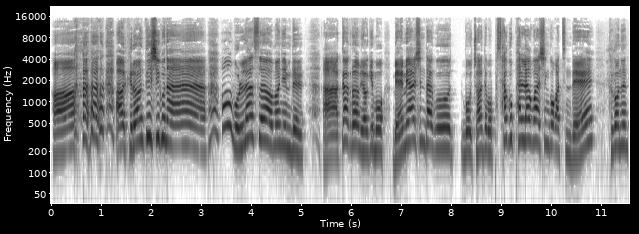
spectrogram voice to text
아, 아, 그런 뜻이구나. 어, 몰랐어요, 어머님들. 아, 아까 그럼 여기 뭐, 매매하신다고, 뭐, 저한테 뭐, 사고 팔라고 하신 것 같은데, 그거는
